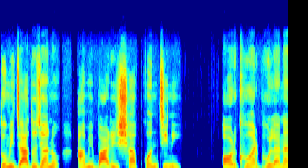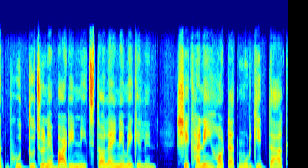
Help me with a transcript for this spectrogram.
তুমি জাদু জানো, আমি বাড়ির সব কোন চিনি? অর্ঘ্য আর ভোলানাথ ভূত দুজনে বাড়ির নিচতলায় নেমে গেলেন। সেখানেই হঠাৎ মুরগির ডাক,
